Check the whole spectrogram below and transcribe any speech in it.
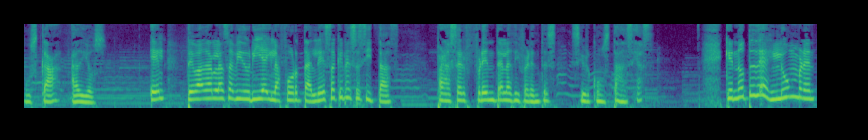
busca a Dios. Él te va a dar la sabiduría y la fortaleza que necesitas para hacer frente a las diferentes circunstancias. Que no te deslumbren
